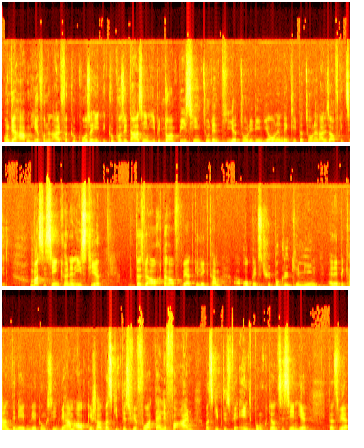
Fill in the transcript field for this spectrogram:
Und wir haben hier von den Alpha-Glucosidase-Inhibitoren bis hin zu den Thiazolidindionen, den Glitazonen, alles aufgezählt. Und was Sie sehen können, ist hier, dass wir auch darauf Wert gelegt haben, ob jetzt Hypoglykämien eine bekannte Nebenwirkung sind. Wir haben auch geschaut, was gibt es für Vorteile, vor allem was gibt es für Endpunkte. Und Sie sehen hier, dass wir,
